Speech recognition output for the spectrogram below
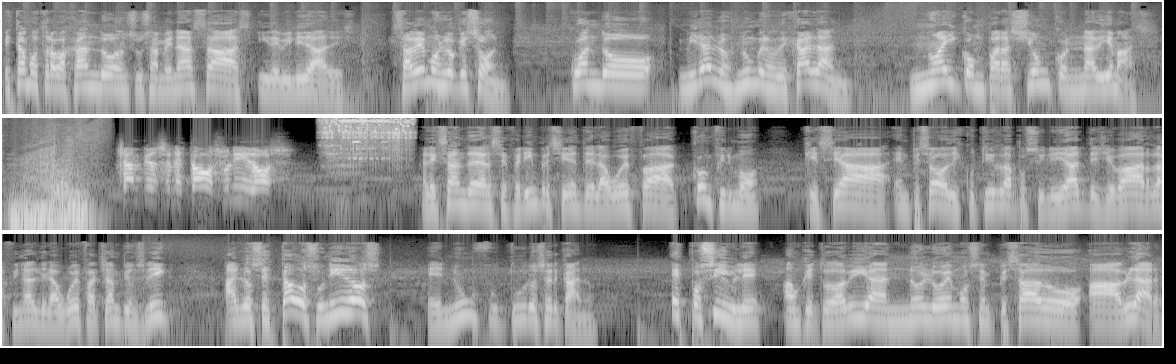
Estamos trabajando en sus amenazas y debilidades. Sabemos lo que son. Cuando miran los números de Haaland, no hay comparación con nadie más. Champions en Estados Unidos. Alexander Seferín, presidente de la UEFA, confirmó que se ha empezado a discutir la posibilidad de llevar la final de la UEFA Champions League a los Estados Unidos en un futuro cercano. Es posible, aunque todavía no lo hemos empezado a hablar.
